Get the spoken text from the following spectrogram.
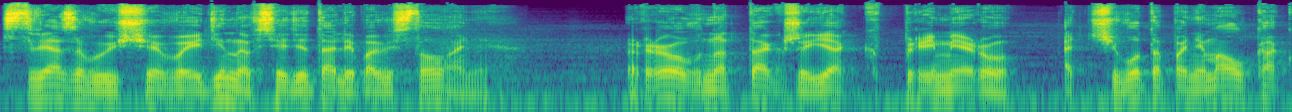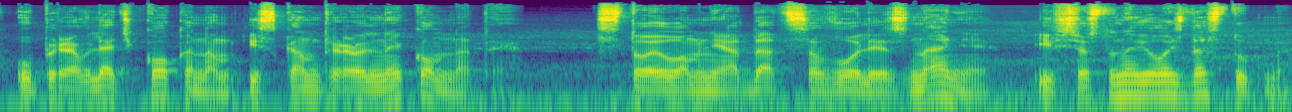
связывающая воедино все детали повествования. Ровно так же я, к примеру, от чего-то понимал, как управлять коконом из контрольной комнаты. Стоило мне отдаться воле знания, и все становилось доступно.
